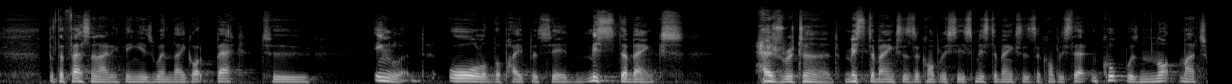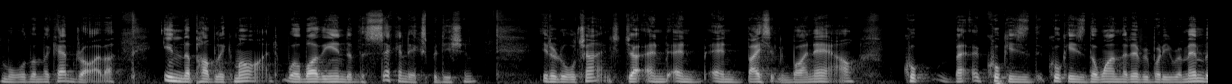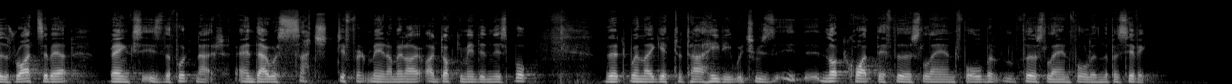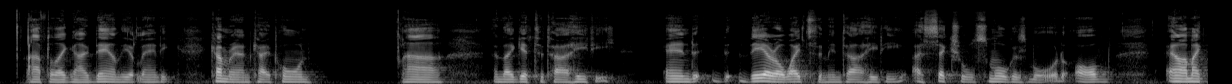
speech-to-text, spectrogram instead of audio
But the fascinating thing is when they got back to England, all of the papers said, Mr. Banks has returned. Mr. Banks has accomplished this, Mr. Banks has accomplished that. And Cook was not much more than the cab driver in the public mind. Well, by the end of the second expedition, it had all changed. And, and, and basically by now, Cook, Cook, is, Cook is the one that everybody remembers, writes about. Banks is the footnote. And they were such different men. I mean, I, I documented in this book that when they get to Tahiti, which was not quite their first landfall, but first landfall in the Pacific, after they go down the Atlantic, come around Cape Horn, uh, and they get to Tahiti. And th- there awaits them in Tahiti a sexual smorgasbord of, and I make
